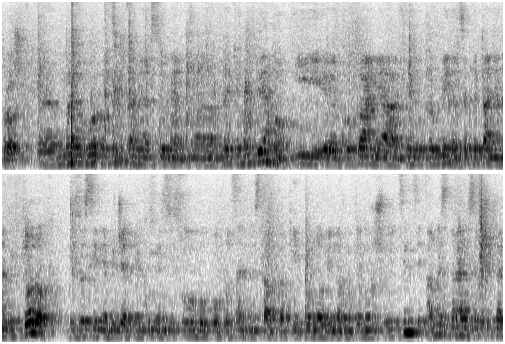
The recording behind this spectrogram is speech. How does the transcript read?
Прошу. Е, Ми говоримо це питання сьогодні на третю годину і е, прохання фінуправління це питання на вівторок від засідання бюджетної комісії сугубо по процентних ставках і по новій нормативно-грошовій оцінці. А ми збираємося в четвер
